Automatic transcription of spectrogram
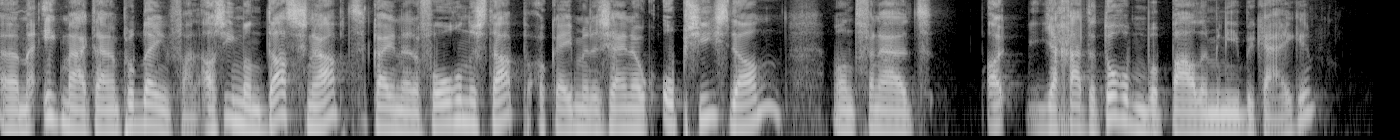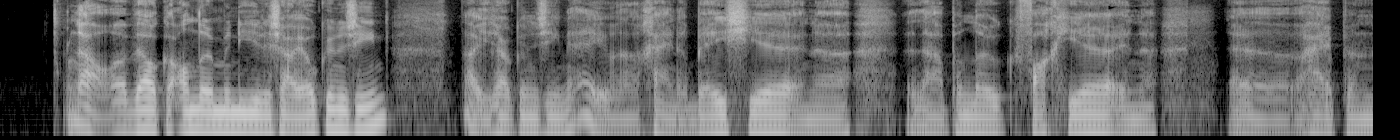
Uh, maar ik maak daar een probleem van. Als iemand dat snapt, kan je naar de volgende stap. Oké, maar er zijn ook opties dan. Want vanuit, oh, je gaat het toch op een bepaalde manier bekijken. Nou, uh, welke andere manieren zou je ook kunnen zien? Nou, je zou kunnen zien, hé, hey, een geinig beestje en uh, een leuk vachtje. En hij heeft een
